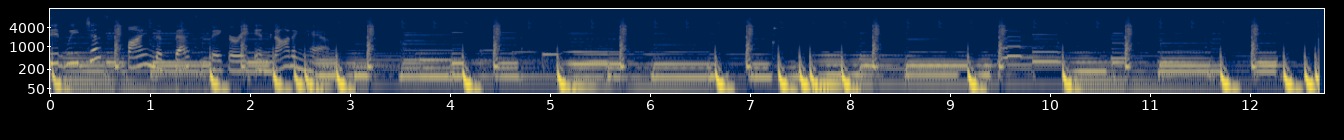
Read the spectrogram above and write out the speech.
Did we just find the best bakery in Nottingham?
